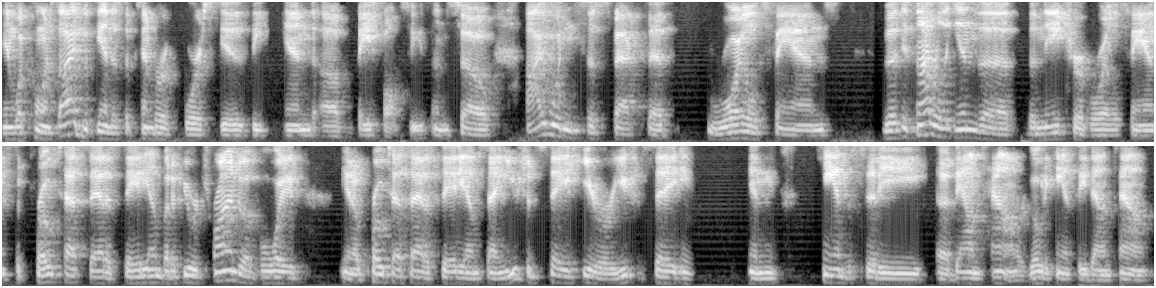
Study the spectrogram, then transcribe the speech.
And what coincides with the end of September, of course, is the end of baseball season. So I wouldn't suspect that Royals fans the, it's not really in the the nature of Royals fans to protest at a stadium. But if you were trying to avoid, you know, protests at a stadium saying you should stay here or you should stay in Kansas City uh, downtown or go to Kansas City downtown.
